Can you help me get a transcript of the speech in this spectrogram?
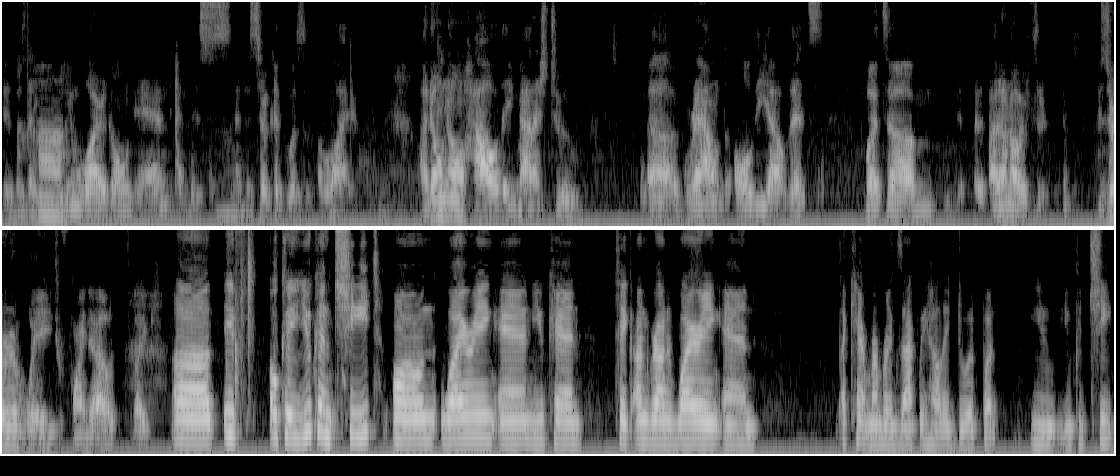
It was a Ah. new wire going in, and this and the circuit was alive. I don't Okay. know how they managed to uh, ground all the outlets, but um, I don't know if there, is there a way to find out like Uh, if okay, you can cheat on wiring, and you can take ungrounded wiring, and I can't remember exactly how they do it, but you you could cheat.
